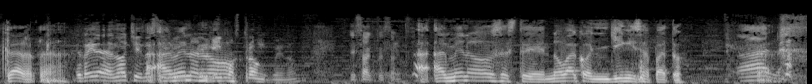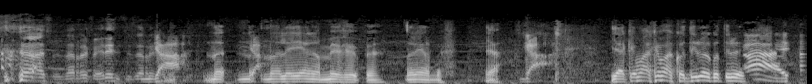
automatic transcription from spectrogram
Claro, claro. el Rey de la Noche no es Al menos el no. Game of Thrones, güey, ¿no? Exacto, exacto. A- al menos este no va con jean y zapato. Ah, esa referencia, esa referencia. Ya, No, no, Ya. no leían a Mefe. No leían a Mefe. Ya. ya. Ya, ¿qué más? ¿Qué más? Continúe, continúe. Ah, está-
